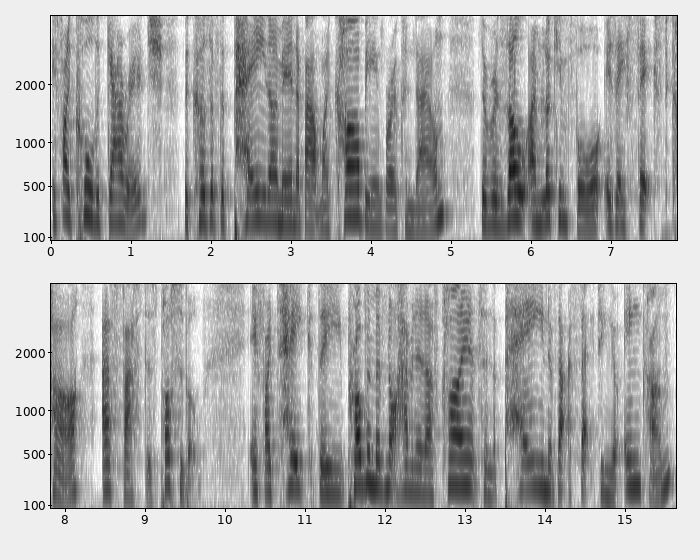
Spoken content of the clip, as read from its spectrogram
if I call the garage because of the pain I'm in about my car being broken down, the result I'm looking for is a fixed car as fast as possible if I take the problem of not having enough clients and the pain of that affecting your income,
